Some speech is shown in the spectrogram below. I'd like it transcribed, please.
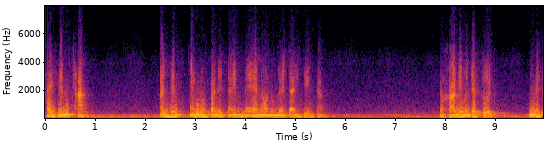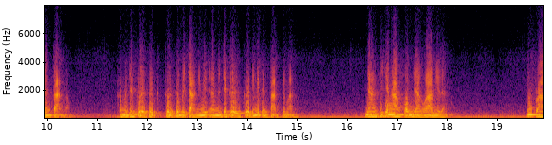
ให้เห็นชัด ให้เห็นจริงลงไปในใจ แน่นอนลงในใจจริงจังราคานี้มันจะเกิดนิมิตต่างๆหรอกถ้ามันจะเกิดเกิดเกิดขึ้นไปจากนิมิตมันจะเกิดเกิดนิมิตต่างๆขึ้นมา อย่างพิจารณาผมอย่างว่านี่แหละมันปรา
